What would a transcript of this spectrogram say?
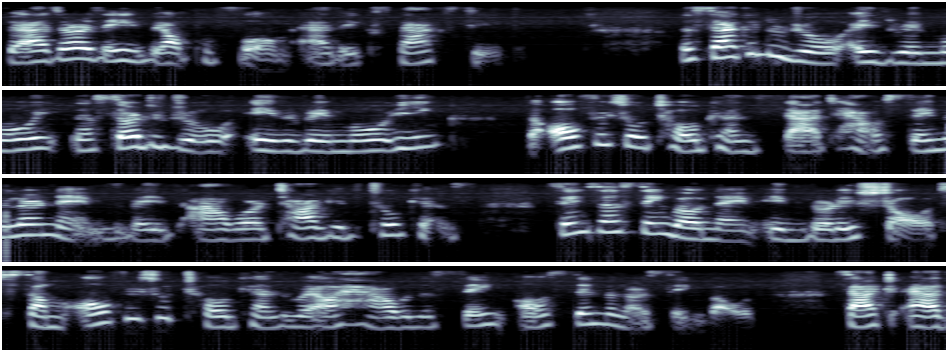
whether they will perform as expected. The second rule is removing the third rule is removing the official tokens that have similar names with our target tokens. Since the symbol name is really short, some official tokens will have the same or similar symbols, such as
